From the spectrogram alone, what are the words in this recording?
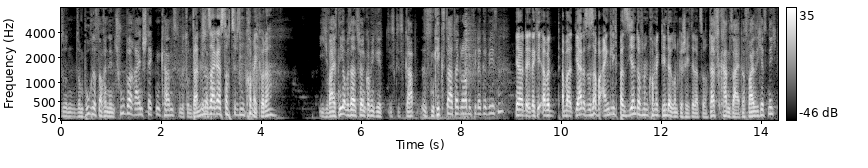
so ein, so ein Buch, das du noch in den Schuber reinstecken kannst. Mit so einem Dungeon Deckel. Saga ist doch zu diesem Comic, oder? Ich weiß nicht, ob es da zu einem Comic gibt. Es, gab, es ist ein Kickstarter, glaube ich, wieder gewesen. Ja, der, der, aber, aber ja, das ist aber eigentlich basierend auf einem Comic die Hintergrundgeschichte dazu. Das kann sein, das weiß ich jetzt nicht.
